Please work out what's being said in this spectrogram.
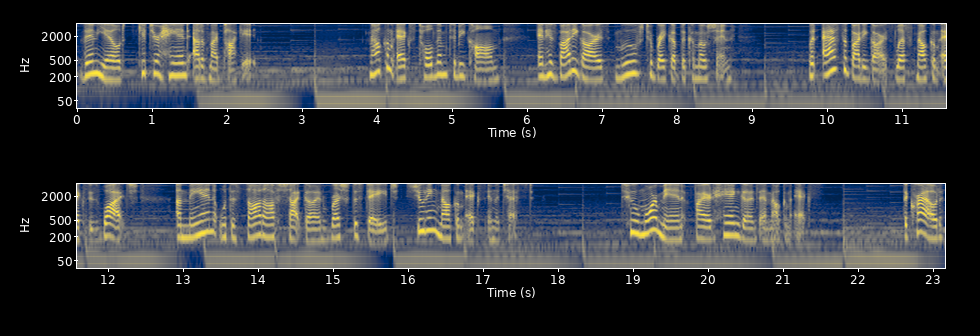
then yelled, Get your hand out of my pocket. Malcolm X told them to be calm, and his bodyguards moved to break up the commotion. But as the bodyguards left Malcolm X's watch, a man with a sawed off shotgun rushed the stage, shooting Malcolm X in the chest. Two more men fired handguns at Malcolm X. The crowd,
